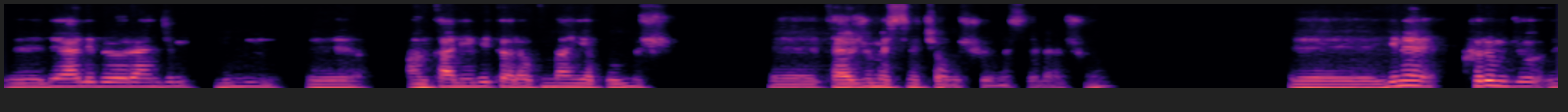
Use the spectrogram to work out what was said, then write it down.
E, değerli bir öğrencim bunun e, Antalyavi tarafından yapılmış e, tercümesine çalışıyor mesela şu an. E, yine Kırımcı e,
